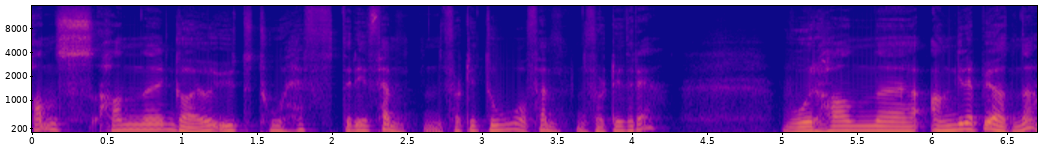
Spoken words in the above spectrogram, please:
hans, han ga jo ut to hefter i 1542 og 1543 hvor han eh, angrep jødene.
